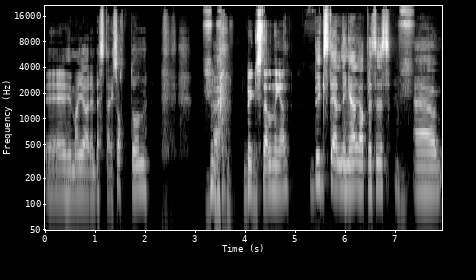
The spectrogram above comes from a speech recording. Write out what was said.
eh, hur man gör den bästa risotton. Byggställningar. Byggställningar, ja precis. Ehm,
